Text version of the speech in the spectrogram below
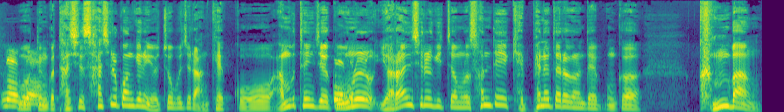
네네. 뭐 어떤 거 다시 사실관계는 여쭤보질 않겠고 아무튼 이제 그 네네. 오늘 11시를 기점으로 선대위 개편에 들어가는데 그러니까 금방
